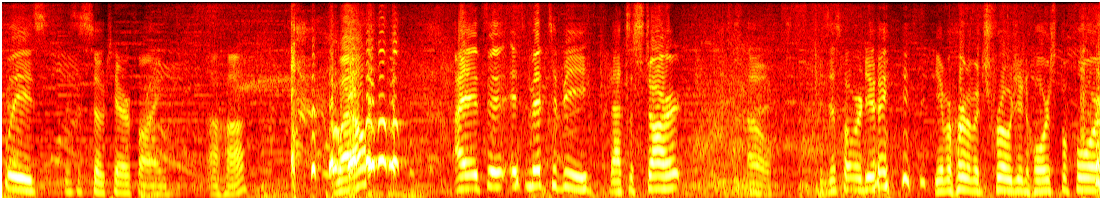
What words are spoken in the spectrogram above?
Please, this is so terrifying. Uh huh. well, I it's it's meant to be. that's a start. Oh, is this what we're doing? You ever heard of a Trojan horse before?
